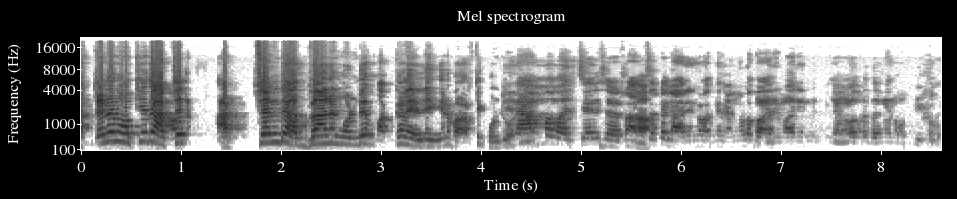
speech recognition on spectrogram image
അച്ഛനെ? നോക്കിയത് അച്ഛൻ അച്ഛന്റെ അധ്വാനം കൊണ്ട് മക്കളെ അല്ലെ ഇങ്ങനെ വളർത്തിക്കൊണ്ടുപോകും പിന്നെ അമ്മ മരിച്ചതിന് ശേഷം അച്ഛന്റെ കാര്യങ്ങളൊക്കെ ഞങ്ങളെ ഭാര്യമാരെ ഞങ്ങളൊക്കെ തന്നെ നോക്കിയിട്ടുള്ളൂ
